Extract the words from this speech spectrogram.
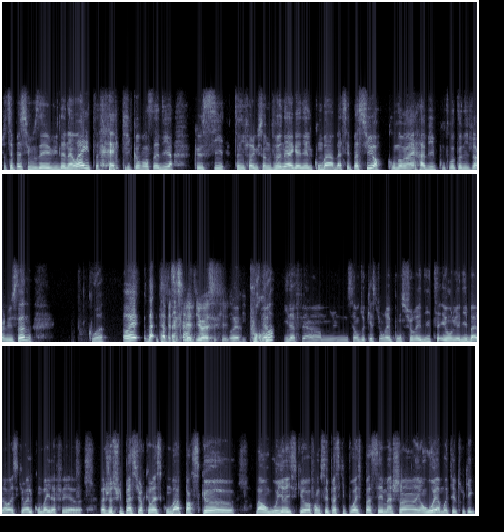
je ne sais pas si vous avez vu Dana White qui commence à dire que si Tony Ferguson venait à gagner le combat, bah, c'est pas sûr qu'on aurait Habib contre Tony Ferguson. Quoi? Ouais, bah, t'as Ouais, c'est ce qu'il a dit. Ouais, c'est ce qu'il a dit. Ouais. Pourquoi? Il a fait un- une séance de questions-réponses sur Reddit et on lui a dit bah alors est-ce qu'il y aurait le combat? Il a fait euh, bah, je suis pas sûr qu'il y aurait ce combat parce que euh, bah en gros il risque enfin on sait pas ce qui pourrait se passer machin et en gros et à moitié le truc est,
